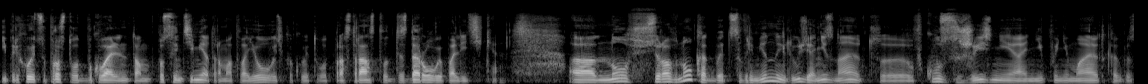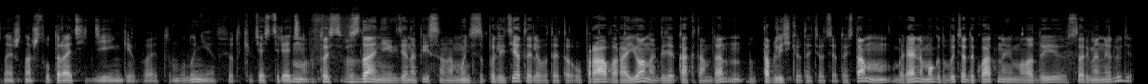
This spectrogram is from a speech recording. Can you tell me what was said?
И приходится просто вот буквально там по сантиметрам отвоевывать какое-то вот пространство для здоровой политики. А, Но все равно, как бы, это современные люди, они знают э, вкус жизни, они понимают, как бы, знаешь, на что тратить деньги, поэтому, ну нет, все-таки у тебя стереотип. Ну, то есть в здании, где написано муниципалитет или вот это управа района, где как там, да, таблички вот эти вот все, то есть там реально могут быть адекватные молодые современные люди.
